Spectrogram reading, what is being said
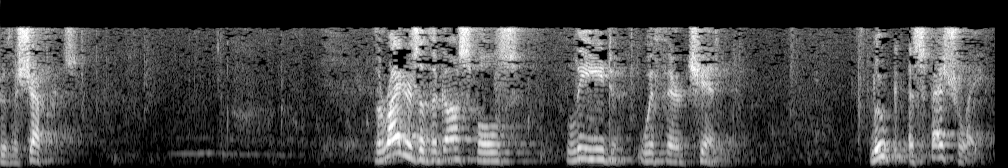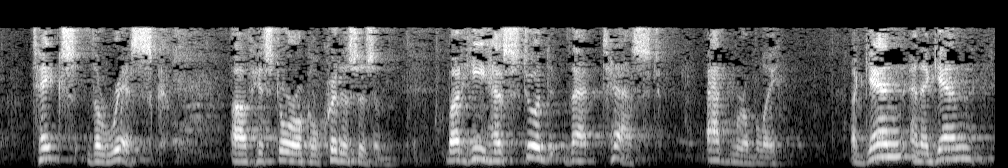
to the shepherds. The writers of the Gospels lead with their chin. Luke, especially, takes the risk of historical criticism, but he has stood that test admirably. Again and again,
